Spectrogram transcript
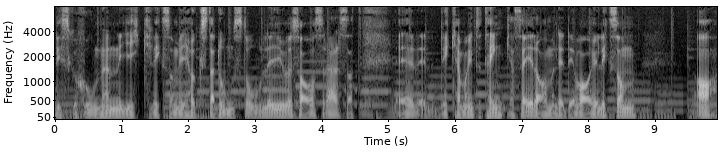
diskussionen gick liksom i högsta domstol i USA och sådär. Så att eh, det, det, kan man ju inte tänka sig idag. Men det, det var ju liksom ja,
